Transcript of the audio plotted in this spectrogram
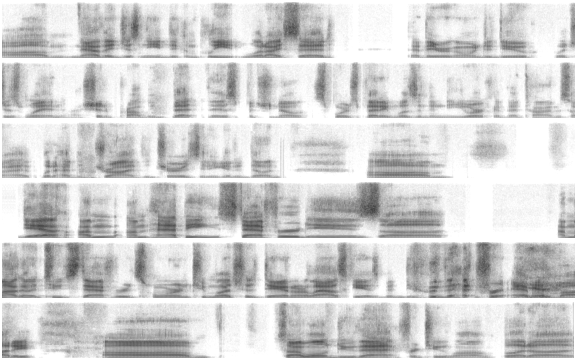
Um now they just need to complete what i said that they were going to do, which is win. I should have probably bet this, but you know, sports betting wasn't in New York at that time, so I would have had to drive to Jersey to get it done. Um, yeah, I'm I'm happy. Stafford is. uh I'm not going to toot Stafford's horn too much because Dan Orlovsky has been doing that for everybody. Yeah. Um, so I won't do that for too long. But uh,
